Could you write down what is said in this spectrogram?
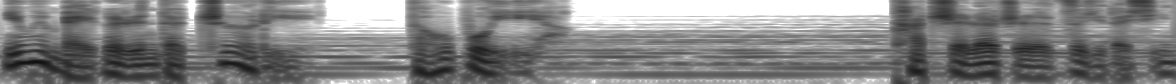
因为每个人的这里都不一样。他指了指自己的心，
